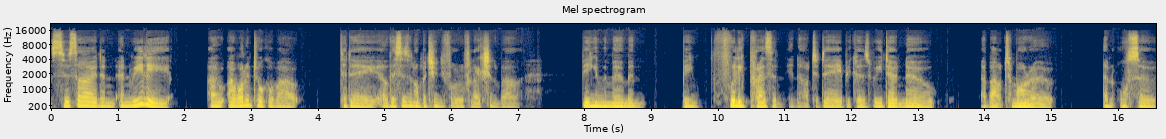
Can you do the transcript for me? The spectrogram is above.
suicide, and and really, I I want to talk about today. Oh, this is an opportunity for reflection about being in the moment, being fully present in our today, because we don't know about tomorrow, and also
